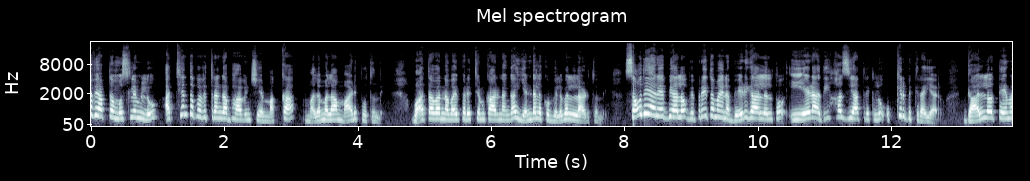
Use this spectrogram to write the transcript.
ప్రపంచవ్యాప్త ముస్లింలు అత్యంత పవిత్రంగా భావించే మక్క మలమలా మాడిపోతుంది. వాతావరణ వైపరీత్యం కారణంగా ఎండలకు విలువలలాడుతుంది సౌదీ అరేబియాలో విపరీతమైన వేడిగాలులతో ఈ ఏడాది హజ్ యాత్రికులు ఉక్కిరిబిక్కిరయ్యారు. గాలిలో తేమ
